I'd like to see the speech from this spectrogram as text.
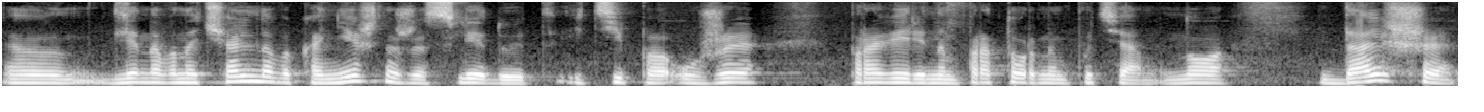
э, для новоначального, конечно же, следует идти по уже проверенным проторным путям. Но дальше,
